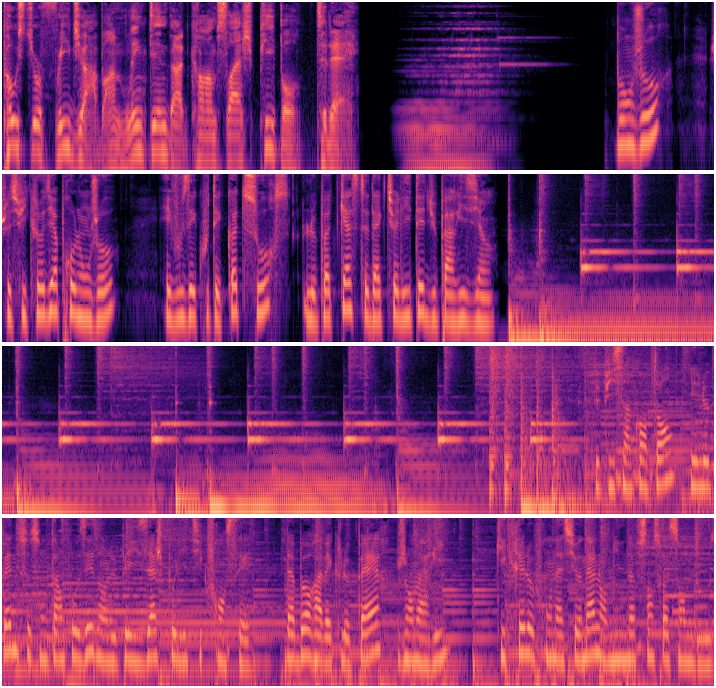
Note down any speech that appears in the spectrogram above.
Post your free job on linkedin.com/people slash people today. Bonjour, je suis Claudia Prolongeau et vous écoutez Code Source, le podcast d'actualité du Parisien. Depuis 50 ans, les Le Pen se sont imposés dans le paysage politique français. D'abord avec le père, Jean-Marie, qui crée le Front National en 1972.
